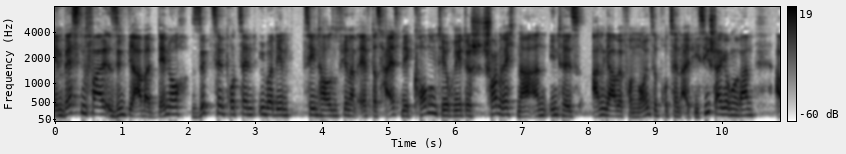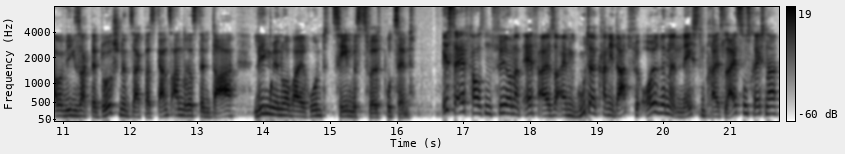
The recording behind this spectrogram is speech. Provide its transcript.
Im besten Fall sind wir aber dennoch 17% über dem 10411. Das heißt, wir kommen theoretisch schon recht nah an Intels Angabe von 19% IPC-Steigerung ran. Aber wie gesagt, der Durchschnitt sagt was ganz anderes, denn da liegen wir nur bei rund 10 bis 12%. Ist der 11400F also ein guter Kandidat für euren nächsten Preis-Leistungsrechner?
